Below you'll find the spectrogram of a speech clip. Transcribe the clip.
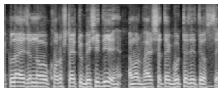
একলা এই জন্য খরচটা একটু বেশি দিয়ে আমার ভাইয়ের সাথে ঘুরতে যেতে হচ্ছে।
